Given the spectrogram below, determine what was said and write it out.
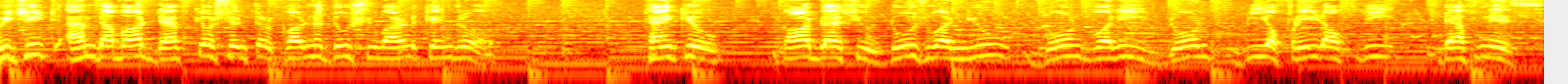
Visit Ahmedabad Deaf Cure Center, Karnadush Nivaran Kendra. Thank you. God bless you. Those who are new, don't worry, don't be afraid of the deafness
